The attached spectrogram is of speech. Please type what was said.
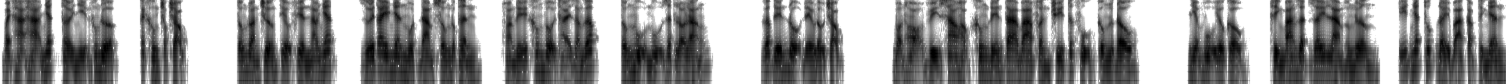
bạch hạ hạ nhất thời nhịn không được, cách không chọc chọc. Tống đoàn trưởng tiểu phiền nao nhất, dưới tay nhân một đám sống độc thân, hoàng đế không vội thái giám gấp, tống mụ mụ rất lo lắng. Gấp đến độ đều đầu chọc. Bọn họ vì sao học không đến ta ba phần truy tức phụ công lực đâu? Nhiệm vụ yêu cầu, thỉnh bang giật dây làm hồng nương, ít nhất thúc đẩy ba cặp tình nhân.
